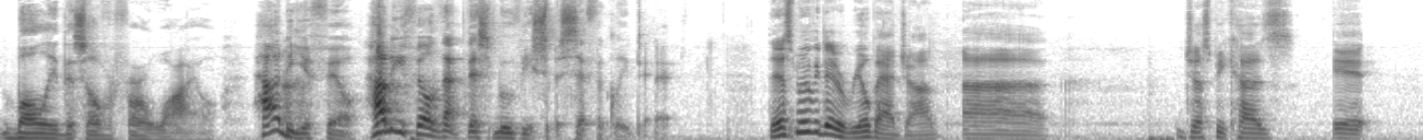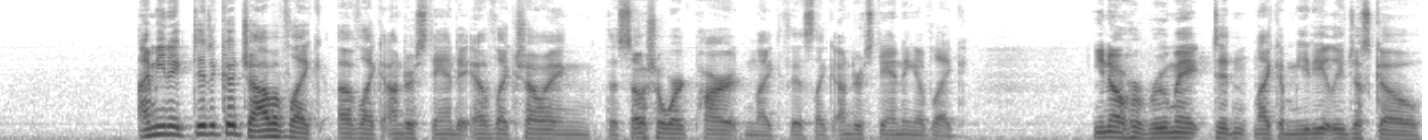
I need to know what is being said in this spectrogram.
mulling this over for a while. How do you feel? How do you feel that this movie specifically did it? This movie did a real bad job. Uh, just because it. I mean, it did a good job of like of like understanding of like showing the social work part and like this like understanding of like, you know, her roommate didn't like immediately just go,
